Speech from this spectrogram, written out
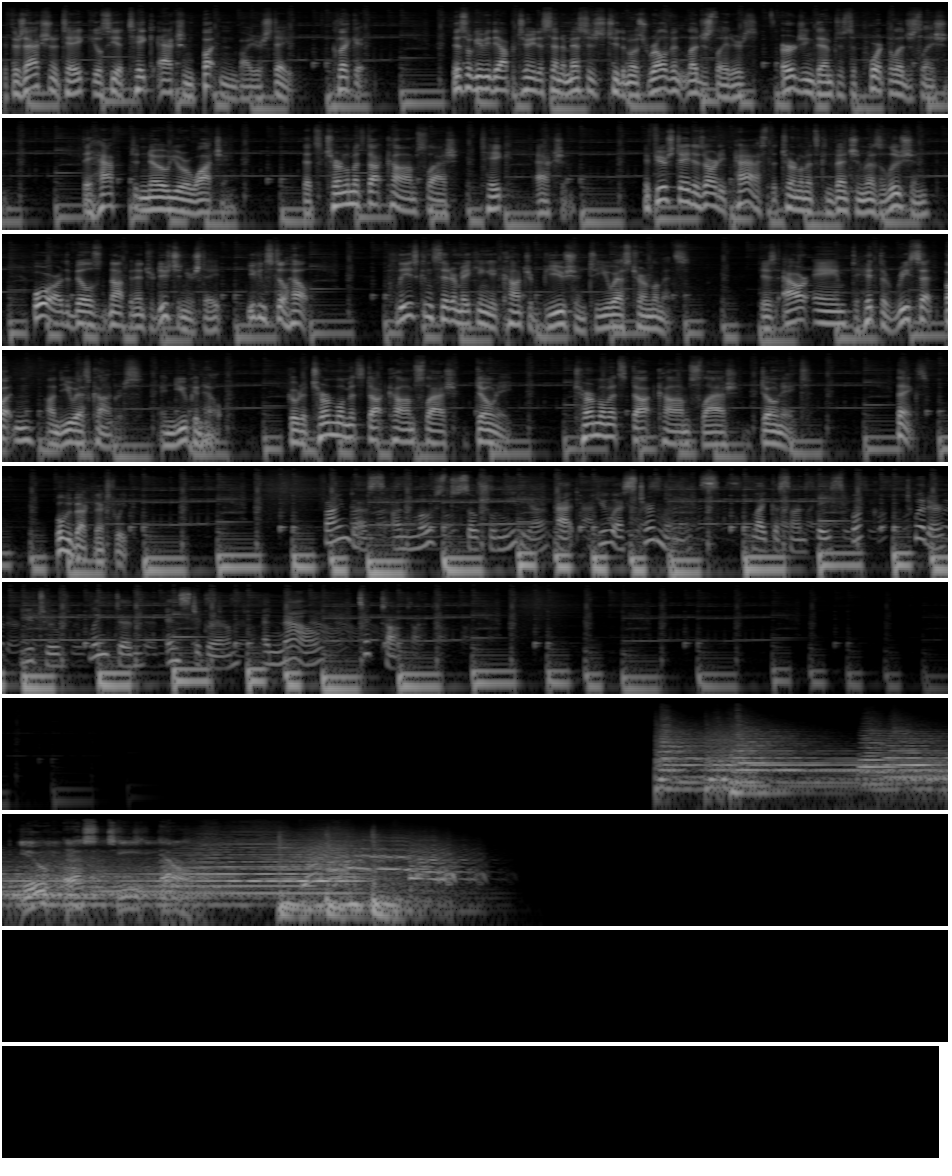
If there's action to take, you'll see a Take Action button by your state. Click it. This will give you the opportunity to send a message to the most relevant legislators, urging them to support the legislation. They have to know you are watching. That's termlimits.com slash take action. If your state has already passed the Term Limits Convention resolution, or the bill's not been introduced in your state, you can still help. Please consider making a contribution to U.S. term limits. It is our aim to hit the reset button on the U.S. Congress, and you can help. Go to termlimits.com slash donate. termlimits.com slash donate. Thanks. We'll be back next week. Find us on most social media at US Term Limits. Like us on Facebook, Twitter, YouTube, LinkedIn, Instagram, and now TikTok. USTL.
